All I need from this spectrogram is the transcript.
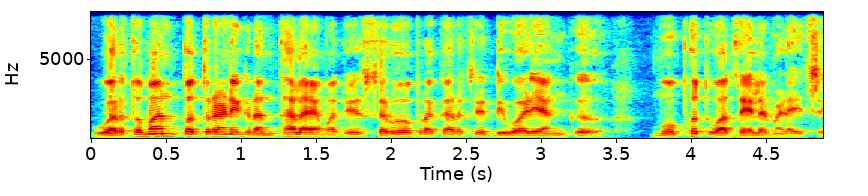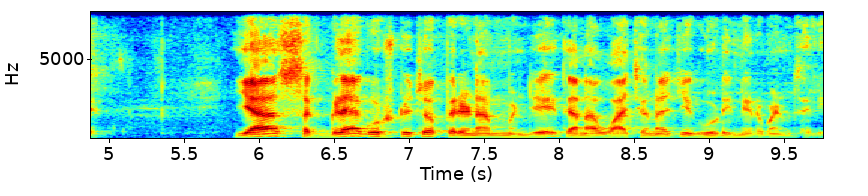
वर्तमानपत्र आणि ग्रंथालयामध्ये सर्व प्रकारचे दिवाळी अंक मोफत वाचायला मिळायचे. या सगळ्या गोष्टीचा परिणाम म्हणजे त्यांना वाचनाची गोडी निर्माण झाली.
